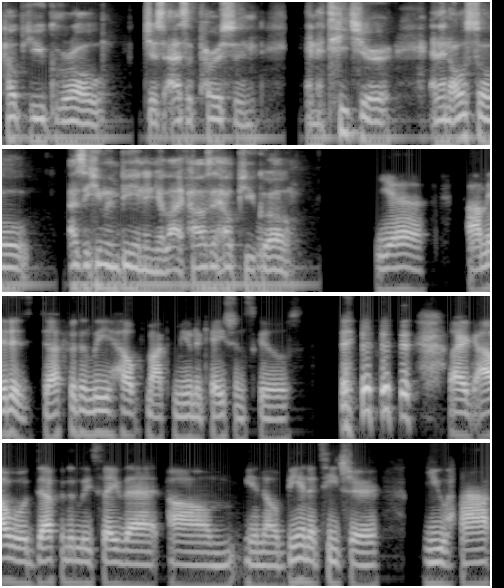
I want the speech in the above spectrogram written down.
helped you grow just as a person and a teacher, and then also as a human being in your life? How has it helped you grow? Yeah, um, it has definitely helped my communication skills. like, I will definitely say that, um, you know, being a teacher, you have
